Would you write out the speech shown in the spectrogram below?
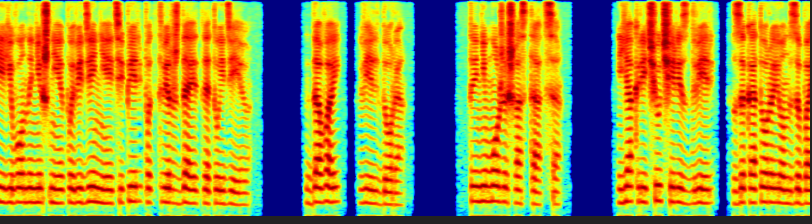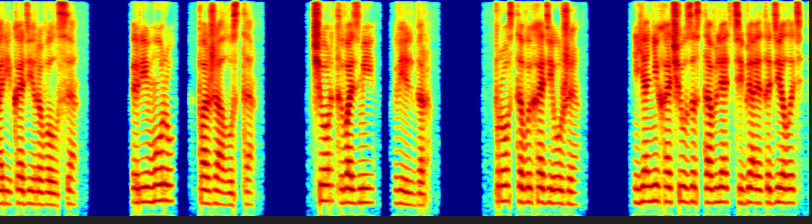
и его нынешнее поведение теперь подтверждает эту идею. «Давай, Вильдора» ты не можешь остаться. Я кричу через дверь, за которой он забаррикадировался. Римуру, пожалуйста. Черт возьми, Вильдер. Просто выходи уже. Я не хочу заставлять тебя это делать,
